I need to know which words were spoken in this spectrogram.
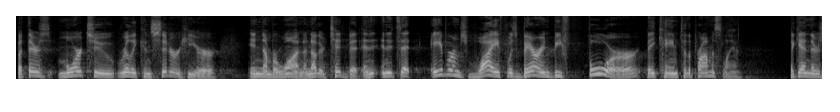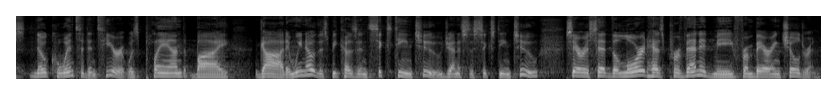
But there's more to really consider here in number one, another tidbit, and, and it's that Abram's wife was barren before they came to the promised land. Again, there's no coincidence here. It was planned by God. And we know this because in 16:2, Genesis 16:2, Sarah said, "The Lord has prevented me from bearing children."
